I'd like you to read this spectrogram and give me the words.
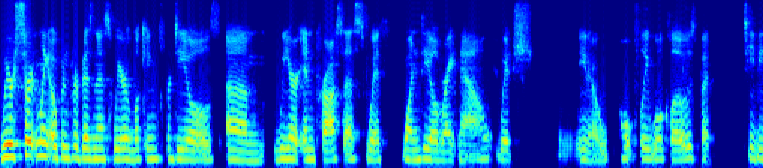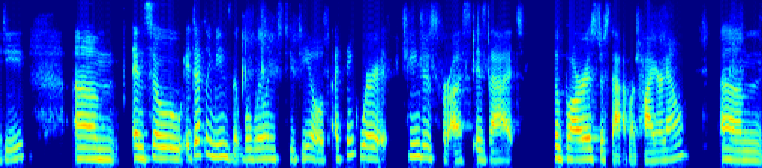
we're certainly open for business. We are looking for deals. Um, we are in process with one deal right now which you know hopefully will close but tbd um, and so it definitely means that we're willing to do deals. I think where it changes for us is that the bar is just that much higher now. Um,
